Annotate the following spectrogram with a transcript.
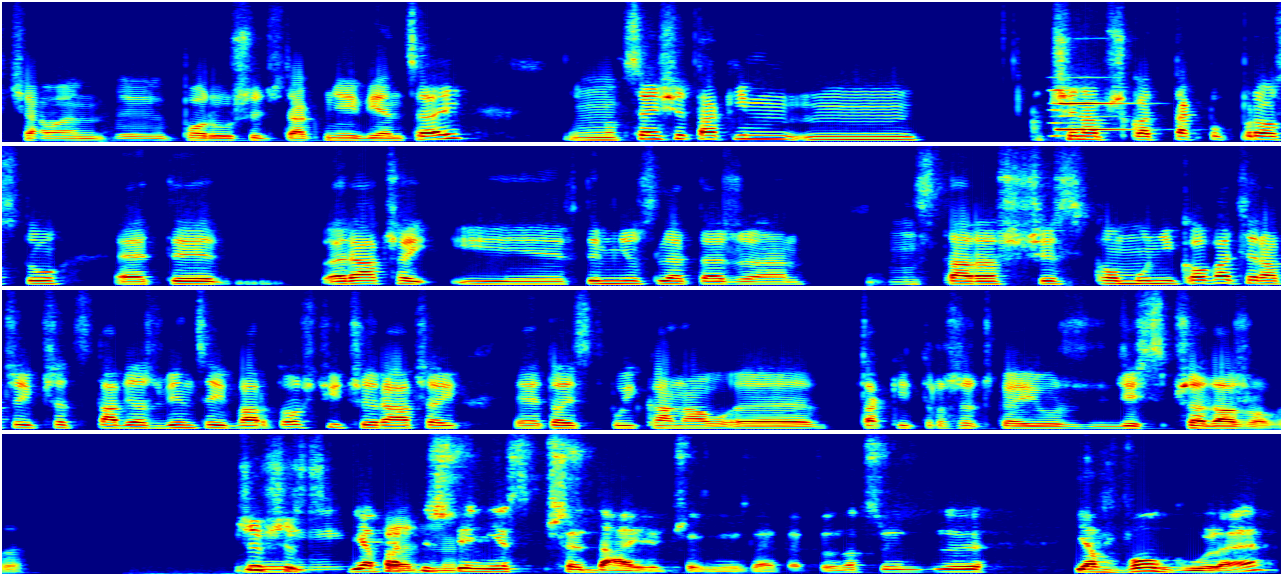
chciałem poruszyć tak mniej więcej. Mm, w sensie takim, mm, czy na przykład tak po prostu ty raczej w tym newsletterze starasz się skomunikować, raczej przedstawiasz więcej wartości, czy raczej e, to jest twój kanał e, taki troszeczkę już gdzieś sprzedażowy? Czy mm, wszystko ja praktycznie nie sprzedaję przez newsletter. To znaczy, y, ja w ogóle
